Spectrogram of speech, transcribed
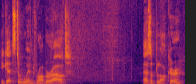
He gets the Wind Robber out. As a blocker.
